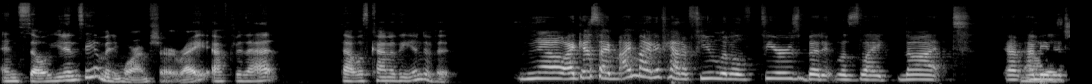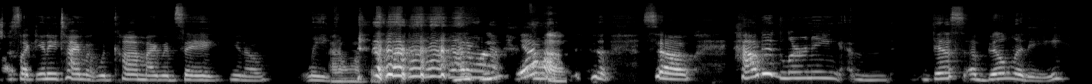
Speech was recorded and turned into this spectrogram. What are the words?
And so you didn't see him anymore, I'm sure, right? After that, that was kind of the end of it. No, I guess I, I might have had a few little fears, but it was like not. I, no, I mean, it's just like anytime it would come, I would say, you know, leave. I don't want I don't want mm-hmm. Yeah. So, how did learning this ability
